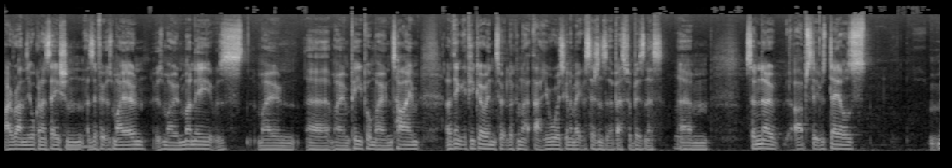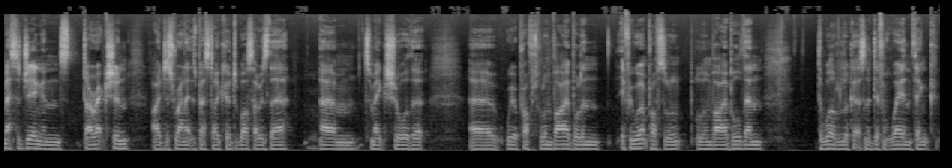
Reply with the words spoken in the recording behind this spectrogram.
I ran the organisation as if it was my own. It was my own money. It was my own uh, my own people, my own time. And I think if you go into it looking like that, you're always going to make decisions that are best for business. Um, so no, absolutely, it was Dale's messaging and direction. I just ran it as best I could whilst I was there um, to make sure that uh, we were profitable and viable. And if we weren't profitable and viable, then the world would look at us in a different way and think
